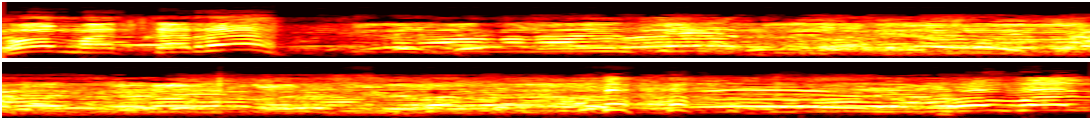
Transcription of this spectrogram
हो, ओ मत कर रे. हो, ओ बस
